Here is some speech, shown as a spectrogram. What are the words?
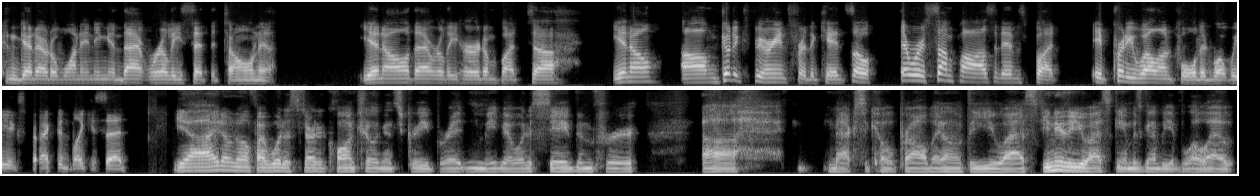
couldn't get out of one inning, and that really set the tone. Uh, you know, that really hurt him. But uh, you know, um, good experience for the kids. So there were some positives, but it pretty well unfolded what we expected, like you said. Yeah, I don't know if I would have started Quantrill against Great Britain. Maybe I would have saved him for uh Mexico, probably. I don't know if the US. You knew the US game was going to be a blowout.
